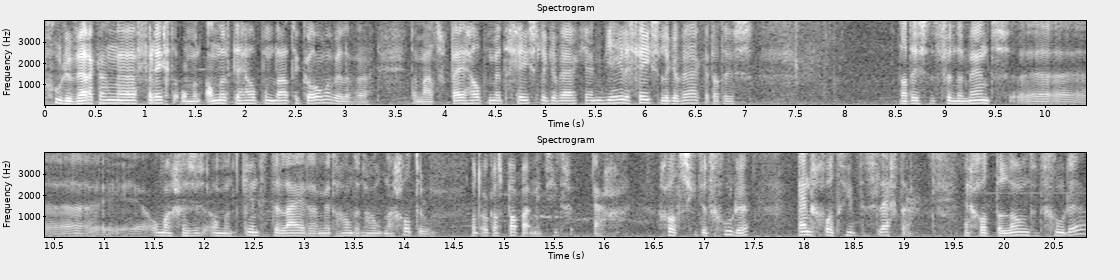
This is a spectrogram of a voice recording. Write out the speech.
goede werken uh, verrichten om een ander te helpen om daar te komen. Willen we de maatschappij helpen met de geestelijke werken. En die hele geestelijke werken, dat is, dat is het fundament om, een, om een kind te leiden met hand in hand naar God toe. Want ook als papa het niet ziet, ja, God ziet het goede en God ziet het slechte. En God beloont het goede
